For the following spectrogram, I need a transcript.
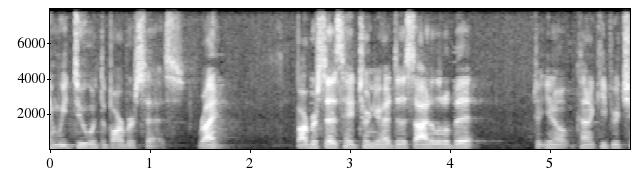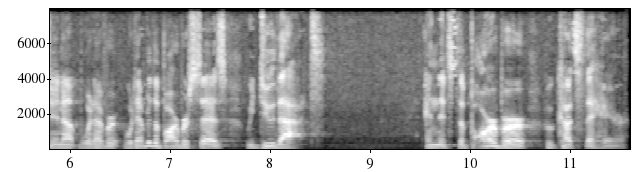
and we do what the barber says, right? Barber says, "Hey, turn your head to the side a little bit. To, you know, kind of keep your chin up, whatever. Whatever the barber says, we do that." And it's the barber who cuts the hair.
